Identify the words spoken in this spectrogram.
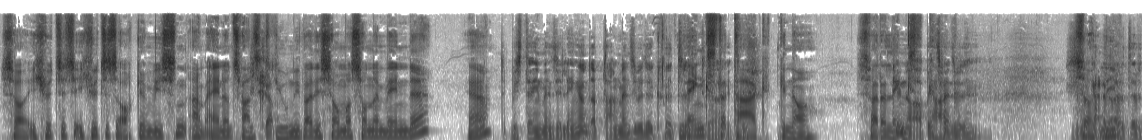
So, ich würde es würd's jetzt auch gerne wissen. Am 21. Ich glaub- Juni war die Sommersonnenwende. Ja? Bis dahin werden sie länger und ab dann werden sie wieder kürzer. Längster. Tag, genau. Es war der längste Genau, ab jetzt Tag. werden sie wieder. So, lieb- also,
